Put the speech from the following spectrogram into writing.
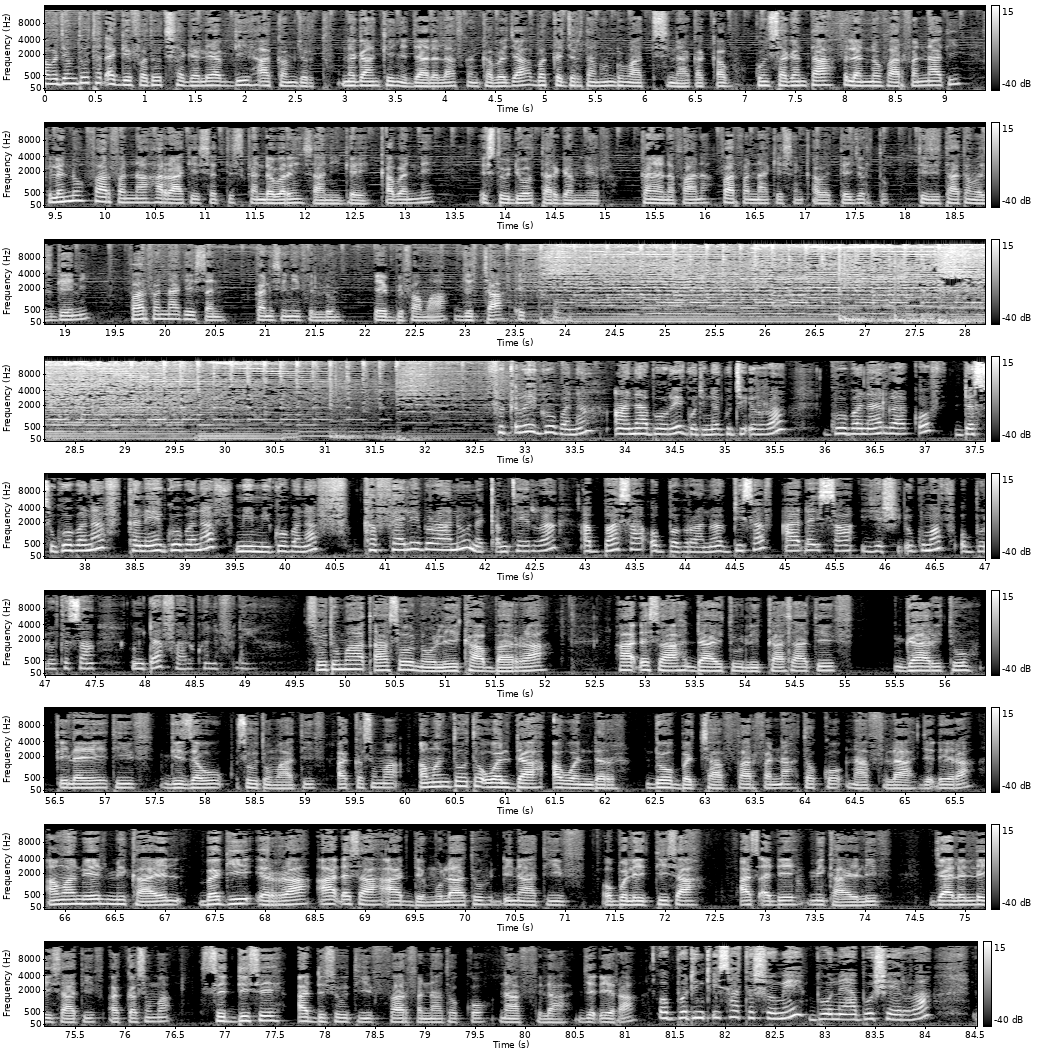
Kabajamtoota dhaggeeffatoota sagalee abdii akkam jirtu? Nagaan keenya jaalalaaf kan kabajaa bakka jirtan hundumaatti sinaa qaqqabu. Kun sagantaa filannoo faarfannaati. Filannoo faarfannaa har'aa keessattis kan dabareen isaanii ga'e qabannee istuudiyootti argamneerra. Kana faana faarfannaa keessan qabattee jirtu tizitaata masgeenii faarfannaa keessan kan isinii filluun eebbifamaa jechaa itti fufu. Fiqiree goobanaa aanaa booree godina gujii irraa goobanaa irraa qoof dassu goobanaaf kana'ee goobanaaf miimii goobanaaf kaffaalee biraanuu naqqamtee irraa abbaa isaa obbo biraanuu abdiisaaf haadha isaa yeshii dhugumaaf obboloota isaa hundaaf faaru kana fileera. suutumaa xaasoo noolee kaabbaarraa haadha isaa daayituu liikkaasaatiif gaarituu xilayeetiif gizawuu suutumaatiif akkasuma amantoota waldaa awwandar. Doobbachaaf faarfannaa tokko naaf filaa jedheera amaanu'eel mikaa'el bagii irraa haadha isaa aadde mulaatu dhinaatiif obboleettii isaa atsadee mikaa'eliif jaalallee isaatiif akkasuma siddisee addisuutiif faarfannaa tokko naaf filaa jedheera. obbo dinqiisaa tashoomee boonaa booshee irraa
